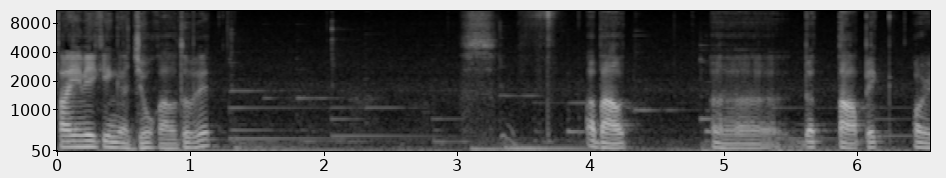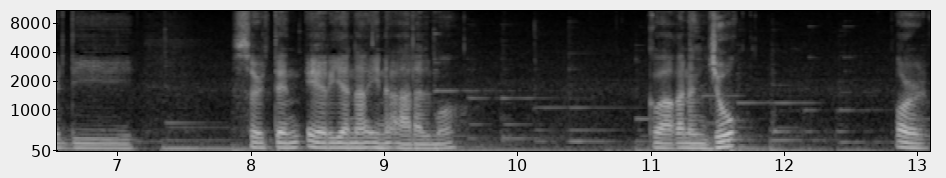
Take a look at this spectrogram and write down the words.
try making a joke out of it about uh, the topic or the certain area na inaaral mo. Gawa ka ng joke or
